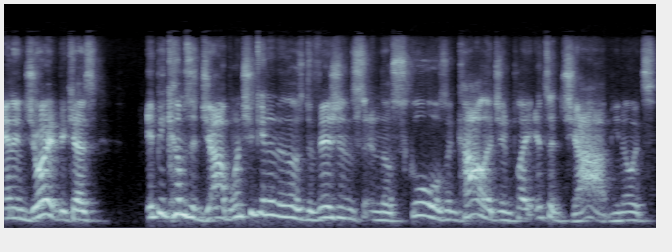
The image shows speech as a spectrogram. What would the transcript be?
and enjoy it because it becomes a job. Once you get into those divisions and those schools and college and play, it's a job. You know, it's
